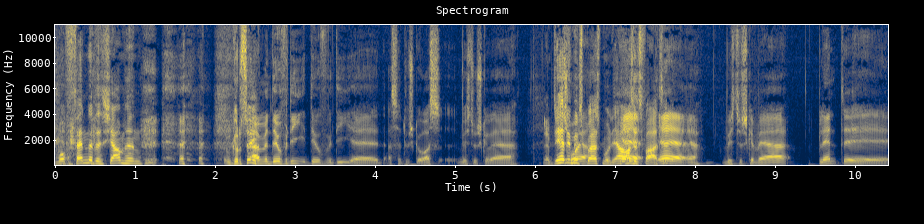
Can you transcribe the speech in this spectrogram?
Hvor fanden er det charme hen? Jamen, kan du se? Ja, men det er jo fordi, det er jo fordi uh, altså, du skal også, hvis du skal være... Jamen, det her det er mit jeg- spørgsmål. Jeg har ja, også et svar til ja, ja, ja. Hvis du skal være blandt øh,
